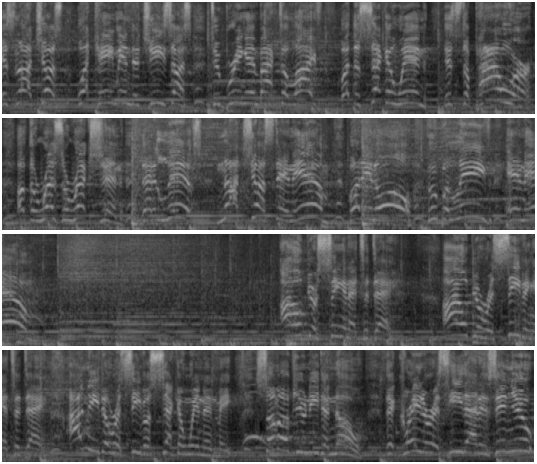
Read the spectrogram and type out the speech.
is not just what came into Jesus to bring him back to life, but the second wind is the power of the resurrection that lives not just in him, but in all who believe in him. I hope you're seeing it today. I hope you're receiving it today. I need to receive a second wind in me. Some of you need to know that greater is He that is in you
